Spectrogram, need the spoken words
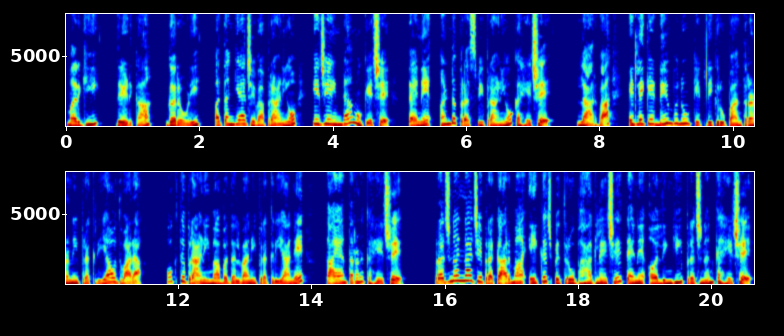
મરઘી, દેડકા, ગરોળી પતંગિયા જેવા પ્રાણીઓ કે જે ઈંડા મૂકે છે, તેને અંડપ્રસવી પ્રાણીઓ કહે છે. લાર્વા એટલે કે ડિંભનું કેટલીક રૂપાંતરણની પ્રક્રિયાઓ દ્વારા પુખ્ત પ્રાણીમાં બદલવાની પ્રક્રિયાને કાયાંતરણ કહે છે. પ્રજનનના જે પ્રકારમાં એક જ પિતૃ ભાગ લે છે, તેને અલિંગી પ્રજનન કહે છે.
